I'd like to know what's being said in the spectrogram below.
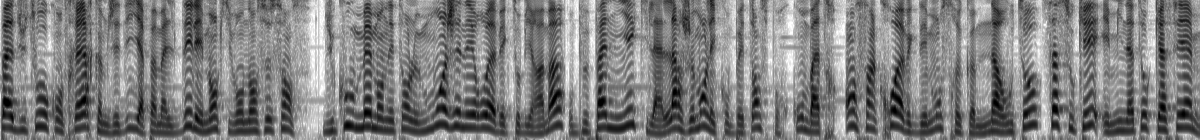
pas du tout, au contraire, comme j'ai dit, il y a pas mal d'éléments qui vont dans ce sens. Du coup, même en étant le moins généreux avec Tobirama, on peut pas nier qu'il a largement les compétences pour combattre en synchro avec des monstres comme Naruto, Sasuke et Minato KCM.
